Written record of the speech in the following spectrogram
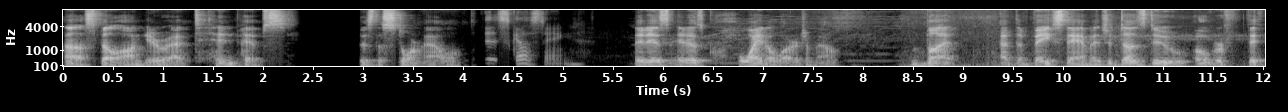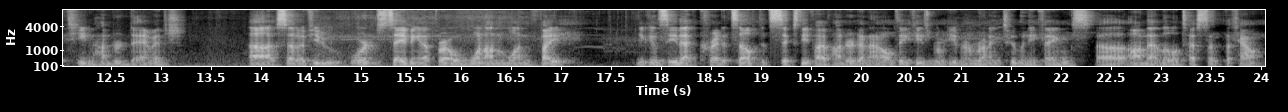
uh spell on here at 10 pips is the storm owl. Disgusting. It is it is quite a large amount. But at the base damage, it does do over fifteen hundred damage. Uh, so if you were saving up for a one-on-one fight, you can see that crit itself at sixty five hundred, and I don't think he's even running too many things uh, on that little test account.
